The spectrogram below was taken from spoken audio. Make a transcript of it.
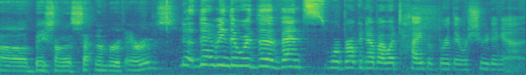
uh, based on a set number of arrows? No, they- I mean, there were the events were broken down by what type of bird they were shooting at.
